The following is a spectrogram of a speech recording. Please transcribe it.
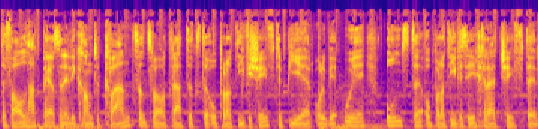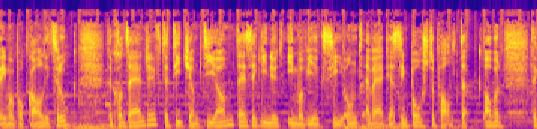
der Fall hat personelle Konsequenzen und zwar treten der operative Chef, der Pierre Olivier Houet und der operative Sicherheitschef, der Remo Boccali zurück. Der Konzernchef, der Tijiam Tiam, der sei nicht involviert gewesen und er werde ja seinen Posten behalten. Aber der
